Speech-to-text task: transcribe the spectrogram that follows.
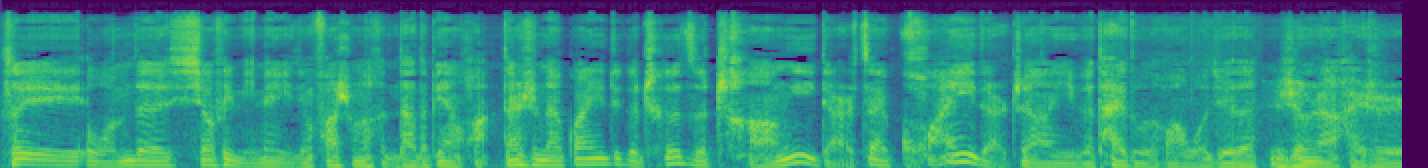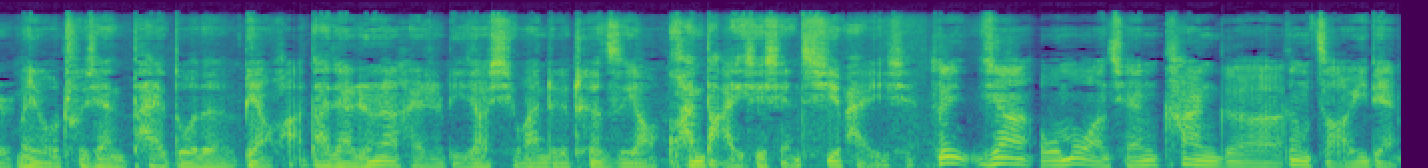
所以我们的消费理念已经发生了很大的变化。但是呢，关于这个车子长一点、再宽一点这样一个态度的话，我觉得仍然还是没有出现太多的变化。大家仍然还是比较喜欢这个车子要宽大一些、显气派一些。所以，你像我们往前看个更早一点，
